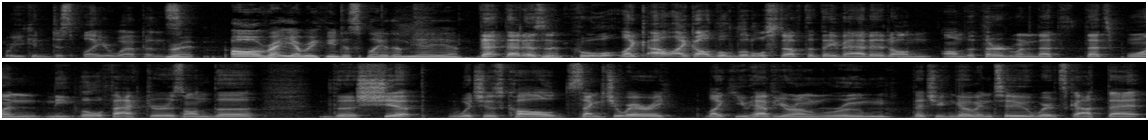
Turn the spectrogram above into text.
where you can display your weapons. Right. Oh, right. Yeah, where you can display them. Yeah, yeah. That that isn't cool. Like I like all the little stuff that they've added on on the third one. And That's that's one neat little factor is on the the ship, which is called Sanctuary. Like you have your own room that you can go into where it's got that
